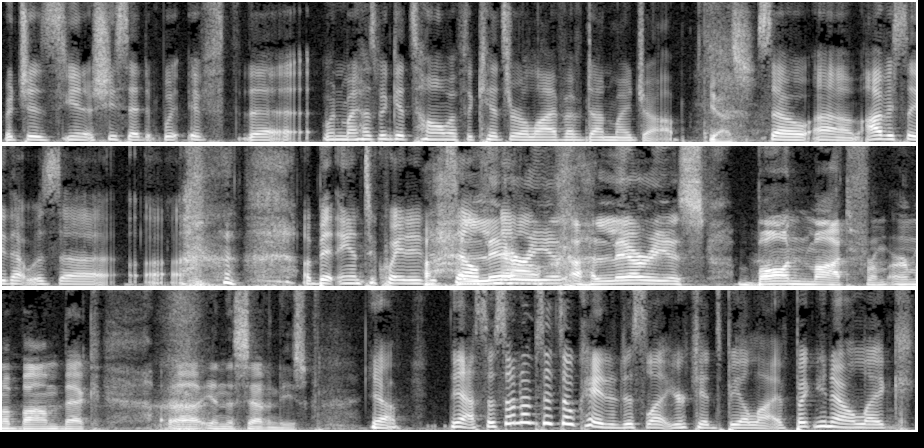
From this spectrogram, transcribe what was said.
Which is, you know, she said, if the when my husband gets home, if the kids are alive, I've done my job. Yes. So um, obviously that was uh, uh, a bit antiquated a itself hilarious, now. a hilarious bon mot from Erma Bombeck uh, in the seventies. Yeah. Yeah. So sometimes it's okay to just let your kids be alive. But, you know, like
